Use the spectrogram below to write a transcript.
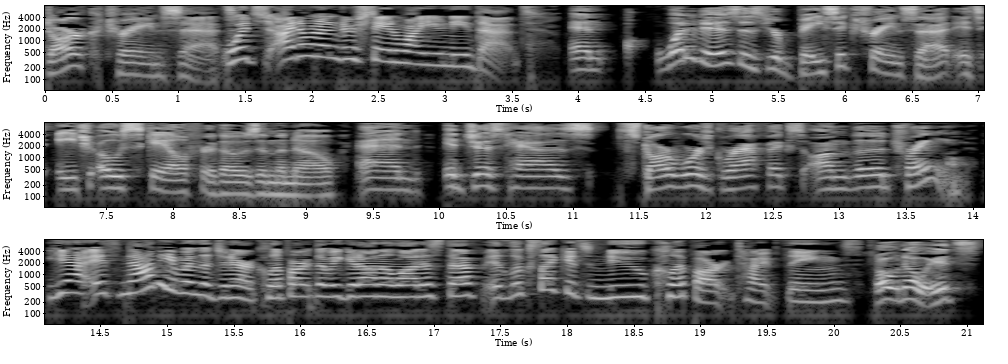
dark train set. Which I don't understand why you need that. And what it is is your basic train set. It's HO scale for those in the know. And it just has Star Wars graphics on the train. Yeah, it's not even the generic clip art that we get on a lot of stuff. It looks like it's new clip art type things. Oh no, it's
